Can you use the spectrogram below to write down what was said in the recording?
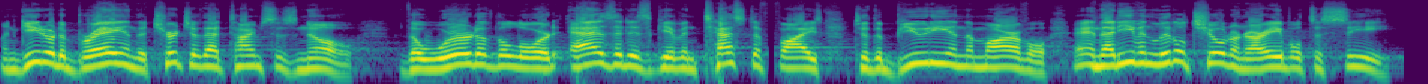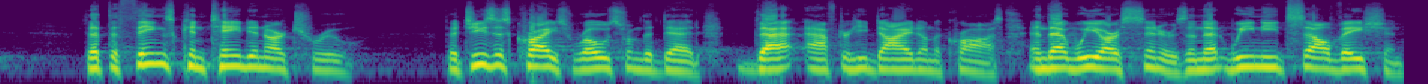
And Guido de Brès and the church of that time says, no, the word of the Lord, as it is given, testifies to the beauty and the marvel, and that even little children are able to see that the things contained in are true that Jesus Christ rose from the dead that after he died on the cross and that we are sinners and that we need salvation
